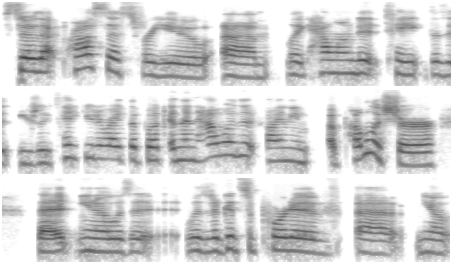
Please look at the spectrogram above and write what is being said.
So that process for you, um, like how long did it take? Does it usually take you to write the book? And then how was it finding a publisher that you know was it was it a good supportive, uh, you know,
